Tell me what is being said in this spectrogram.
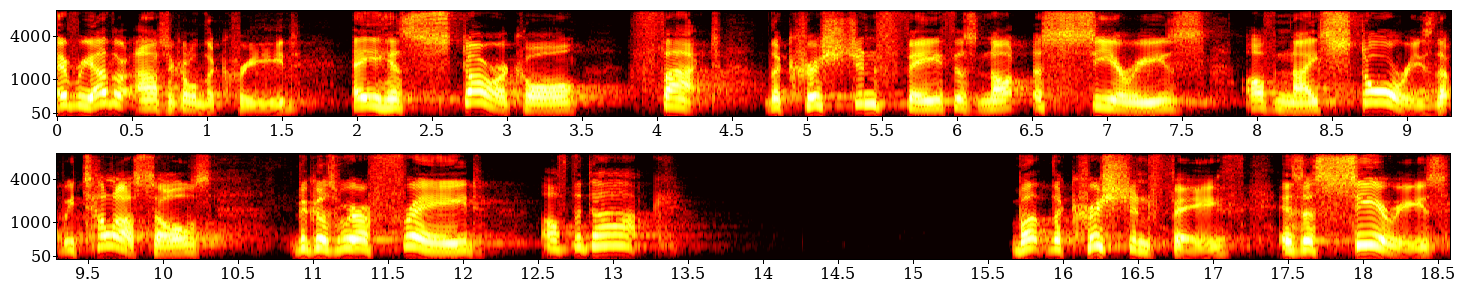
every other article of the Creed, a historical fact. The Christian faith is not a series of nice stories that we tell ourselves because we're afraid of the dark. But the Christian faith is a series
